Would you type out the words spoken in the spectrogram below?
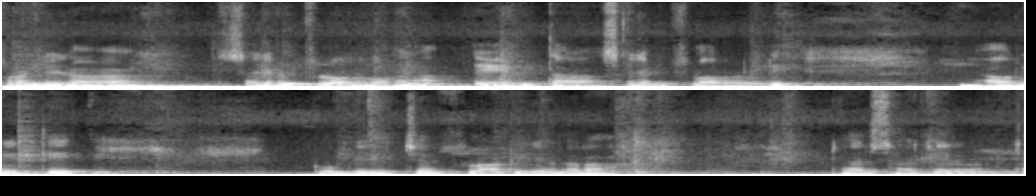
ಫ್ರೆಂಡ್ ಈಗ ಸೆಕೆಂಡ್ ಫ್ಲೋರ್ಗೆ ಹೋಗೋಣ. ಎಂಥ ಸೆಕೆಂಡ್ ಫ್ಲೋರಲ್ಲಿ ಯಾವ ರೀತಿ ಟು ಬಿ ಎಚ್ ಫ್ಲಾಟ್ಗೆ ಏನಾರ ಟೈಲ್ಸ್ ಹಾಕಿದ್ರು ಅಂತ.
